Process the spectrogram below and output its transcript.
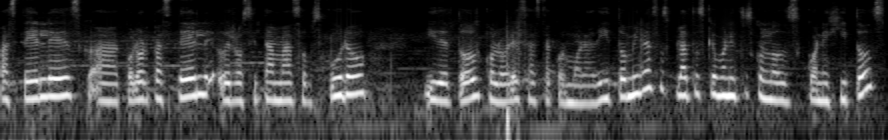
pasteles, color pastel, y rosita más oscuro y de todos colores hasta con moradito. Mira esos platos qué bonitos con los conejitos.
